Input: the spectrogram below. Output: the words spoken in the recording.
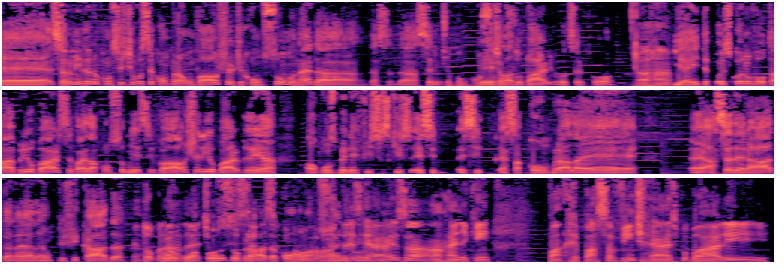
É, se eu não me engano, consiste em você comprar um voucher de consumo, né? Da, da, da cerveja tipo um lá do futuro. bar que você for. Aham. E aí, depois, quando voltar a abrir o bar, você vai lá consumir esse voucher e o bar ganha alguns benefícios que esse, esse, essa compra ela é, é acelerada, né? Ela é amplificada. É dobrada, alguma é, tipo, você- dobrada você com a de 10 Heineken. reais, a, a Heineken repassa 20 reais pro bar e,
